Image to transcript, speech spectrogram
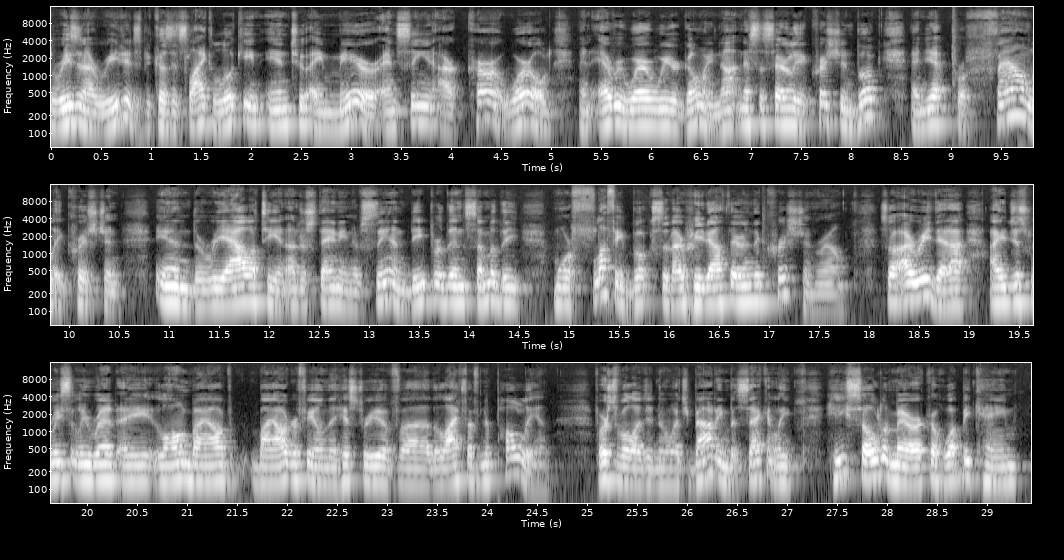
The reason I read it is because it's like looking into a mirror and seeing our current world and everywhere we are going. Not necessarily a Christian book, and yet profoundly Christian in the reality and understanding of sin, deeper than some of the more fluffy books that I read out there in the Christian realm. So I read that. I, I just recently read a long bio- biography on the history of uh, the life of Napoleon. First of all, I didn't know much about him, but secondly, he sold America what became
